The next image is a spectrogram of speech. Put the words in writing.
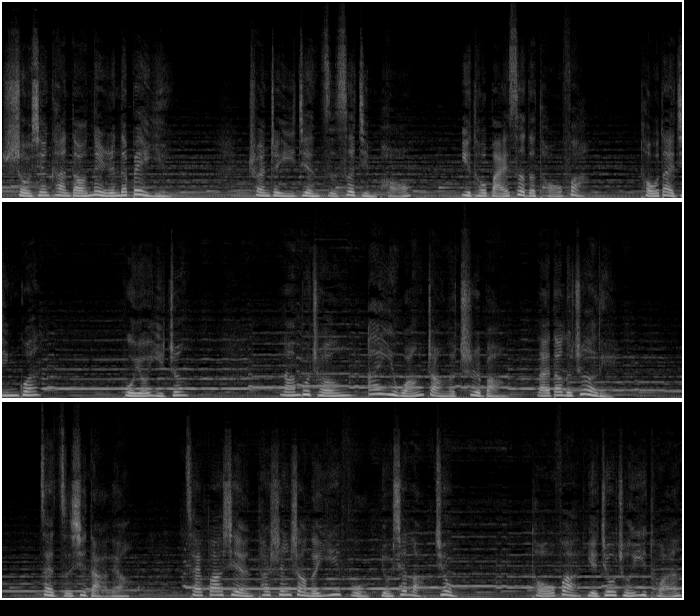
首先看到那人的背影，穿着一件紫色锦袍，一头白色的头发，头戴金冠，不由一怔，难不成安逸王长了翅膀来到了这里？再仔细打量，才发现他身上的衣服有些老旧，头发也揪成一团，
